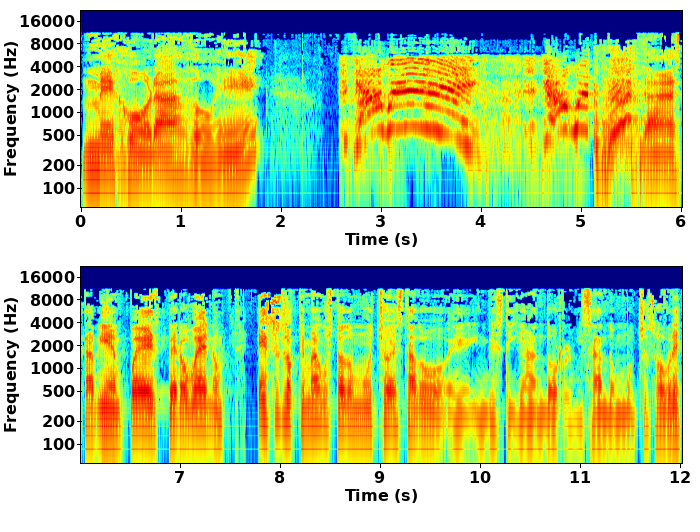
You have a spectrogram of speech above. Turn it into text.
mejorado, ¿eh? ¡Ya, güey! Ya está bien, pues, pero bueno, eso es lo que me ha gustado mucho. He estado eh, investigando, revisando mucho sobre,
